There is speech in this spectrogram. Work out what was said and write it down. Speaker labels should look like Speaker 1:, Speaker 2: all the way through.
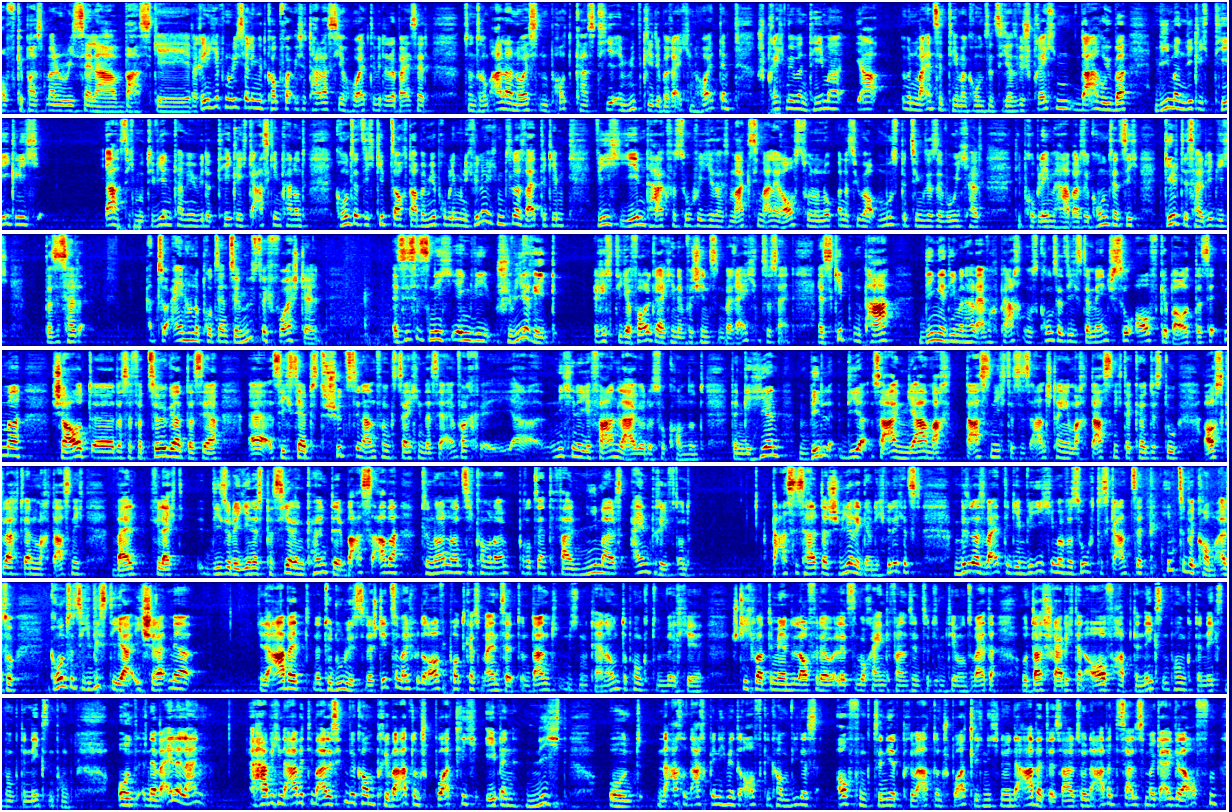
Speaker 1: Aufgepasst, mein Reseller, was geht? Da rede ich hier von Reselling mit Kopf. Freut mich total, dass ihr heute wieder dabei seid zu unserem allerneuesten Podcast hier im Mitgliederbereich. Und heute sprechen wir über ein Thema, ja, über ein Mindset-Thema grundsätzlich. Also wir sprechen darüber, wie man wirklich täglich ja, sich motivieren kann, wie man wieder täglich Gas geben kann. Und grundsätzlich gibt es auch da bei mir Probleme und ich will euch ein bisschen was weitergeben, wie ich jeden Tag versuche, wie ich das Maximale rauszuholen und ob man das überhaupt muss, beziehungsweise wo ich halt die Probleme habe. Also grundsätzlich gilt es halt wirklich, das ist halt zu 100 Prozent so. Ihr müsst euch vorstellen, es ist jetzt nicht irgendwie schwierig, richtig erfolgreich in den verschiedensten Bereichen zu sein. Es gibt ein paar Dinge, die man halt einfach beachten muss. Grundsätzlich ist der Mensch so aufgebaut, dass er immer schaut, äh, dass er verzögert, dass er äh, sich selbst schützt, in Anführungszeichen, dass er einfach äh, ja, nicht in eine Gefahrenlage oder so kommt. Und dein Gehirn will dir sagen, ja, mach das nicht, das ist anstrengend, mach das nicht, da könntest du ausgelacht werden, mach das nicht, weil vielleicht dies oder jenes passieren könnte, was aber zu 99,9% der Fall niemals eintrifft. Und das ist halt das Schwierige. Und ich will euch jetzt ein bisschen was weitergeben, wie ich immer versuche, das Ganze hinzubekommen. Also grundsätzlich wisst ihr ja, ich schreibe mir in der Arbeit eine To-Do-Liste. Da steht zum Beispiel drauf Podcast Mindset und dann ist ein kleiner Unterpunkt, welche Stichworte mir im Laufe der letzten Woche eingefallen sind zu diesem Thema und so weiter. Und das schreibe ich dann auf, habe den nächsten Punkt, den nächsten Punkt, den nächsten Punkt. Und eine Weile lang habe ich in der Arbeit immer alles hinbekommen, privat und sportlich eben nicht. Und nach und nach bin ich mir drauf gekommen, wie das auch funktioniert, privat und sportlich, nicht nur in der Arbeit. Es war halt so, in der Arbeit ist alles immer geil gelaufen,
